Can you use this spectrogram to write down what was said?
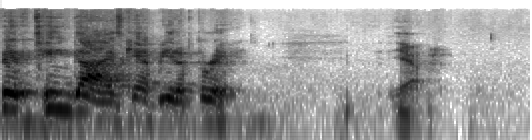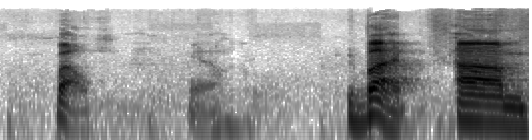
15 guys can't beat up three? Yeah. Well, you know, But um,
